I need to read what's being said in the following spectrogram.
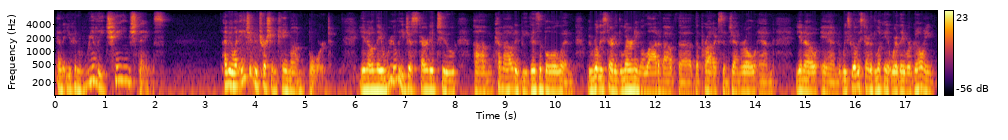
and that you can really change things. I mean, when Ancient Nutrition came on board, you know, and they really just started to um, come out and be visible, and we really started learning a lot about the the products in general, and you know, and we really started looking at where they were going.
